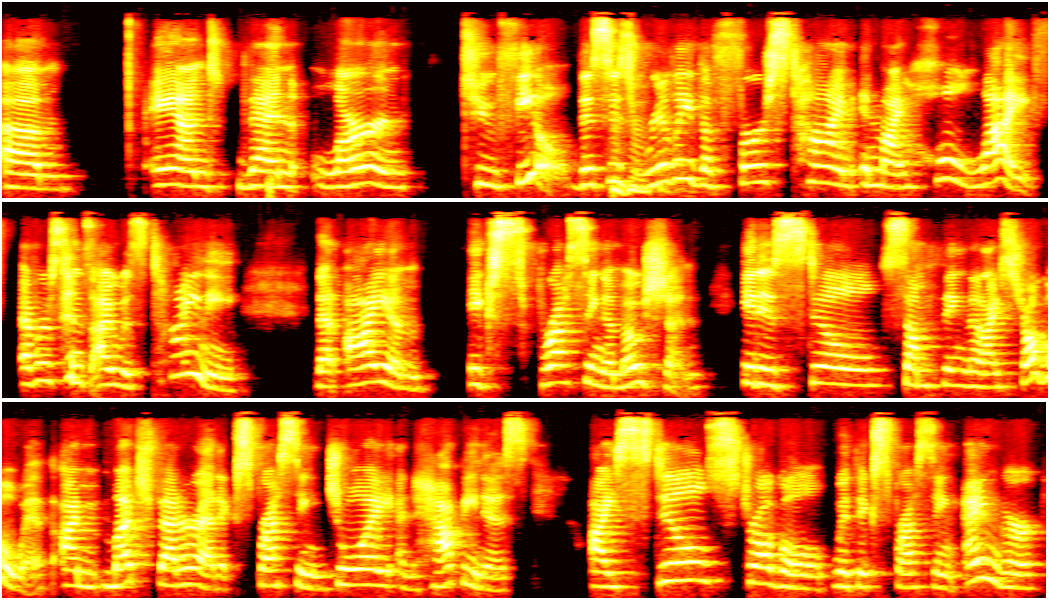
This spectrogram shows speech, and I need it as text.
um, and then learn to feel. This is mm-hmm. really the first time in my whole life, ever since I was tiny, that I am expressing emotion. It is still something that I struggle with. I'm much better at expressing joy and happiness. I still struggle with expressing anger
